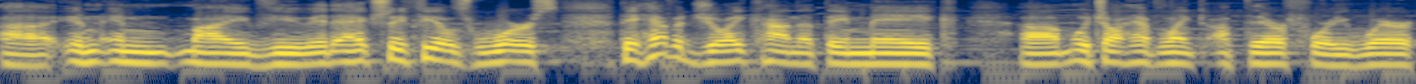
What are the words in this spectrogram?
uh, in, in my view. It actually feels worse. They have a Joy-Con that they make, um, which I'll have linked up there for you, where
